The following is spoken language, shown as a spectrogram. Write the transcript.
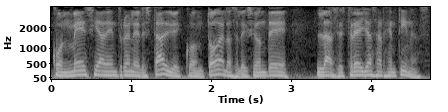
con Messi adentro en el estadio y con toda la selección de las estrellas argentinas?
